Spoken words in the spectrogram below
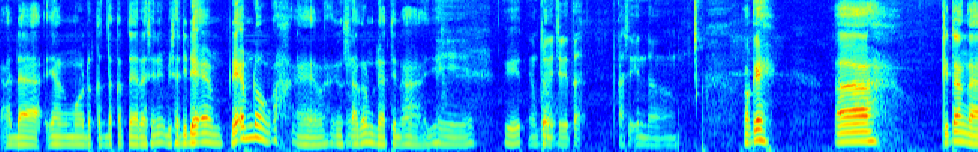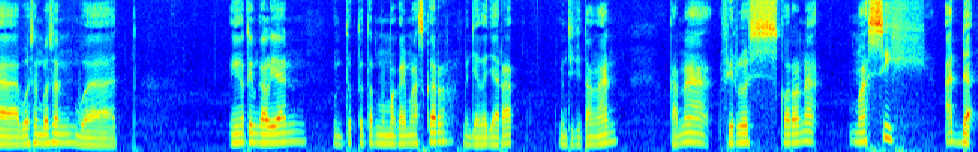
ada yang mau deket-deket daerah sini bisa di DM, DM dong. Ah, elah, Instagram liatin aja. Iya. Gitu. Yang punya cerita kasihin dong. Oke, eh kita nggak bosan-bosan buat ingetin kalian untuk tetap memakai masker, menjaga jarak, mencuci tangan, karena virus corona masih ada,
